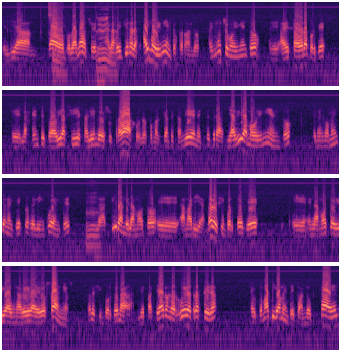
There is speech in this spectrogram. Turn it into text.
el día sábado por la noche, a las 21 horas. Hay movimiento, Fernando, hay mucho movimiento eh, a esa hora porque eh, la gente todavía sigue saliendo de sus trabajos, los comerciantes también, etcétera, y había movimiento en el momento en el que estos delincuentes mm. la tiran de la moto a María. No les importó que en la moto iba una beba de dos años, no les importó nada. Le patearon la rueda trasera y automáticamente cuando caen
